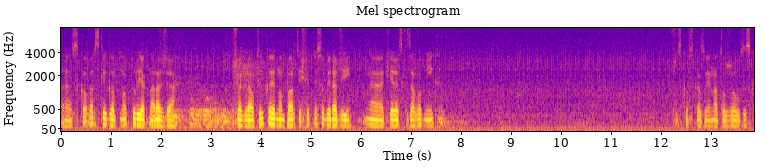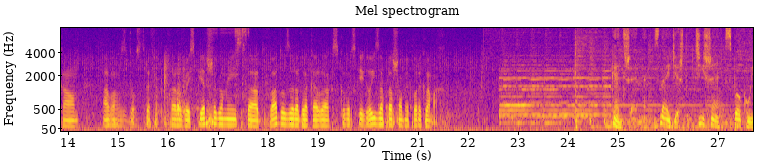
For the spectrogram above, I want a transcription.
e, Skowerskiego, no, który jak na razie przegrał tylko jedną partię. Świetnie sobie radzi e, kielecki zawodnik. wszystko wskazuje na to, że uzyska on awans do strefy pucharowej z pierwszego miejsca. 2 do 0 dla Karla Skowerskiego i zapraszamy po reklamach. Kętrzyn. Znajdziesz tu ciszę, spokój,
